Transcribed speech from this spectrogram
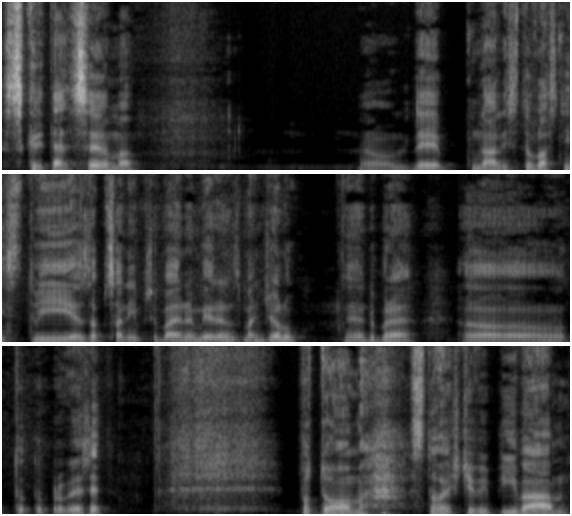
skryté SM, kdy na listu vlastnictví je zapsaný třeba jenom jeden z manželů. Je dobré uh, toto prověřit. Potom z toho ještě vypívá uh,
